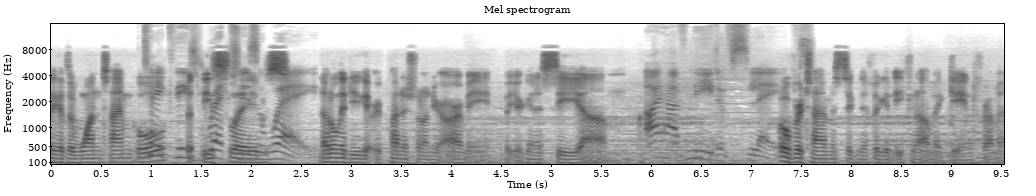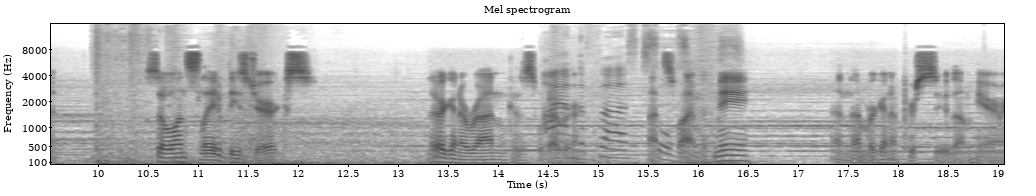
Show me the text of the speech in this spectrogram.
like it's a one-time goal, these but these slaves, away. not only do you get replenishment on your army, but you're going to see um, I have need of slaves. over time a significant economic gain from it. So we'll enslave these jerks. They're going to run, because whatever. the first That's fine with me. And then we're going to pursue them here.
